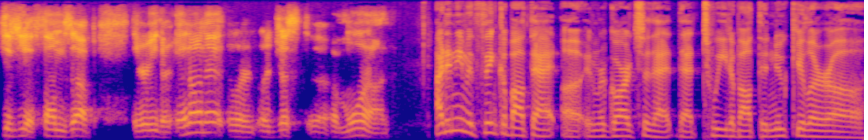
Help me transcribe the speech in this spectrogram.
gives you a thumbs up, they're either in on it or or just a, a moron. I didn't even think about that uh, in regards to that that tweet about the nuclear, uh,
